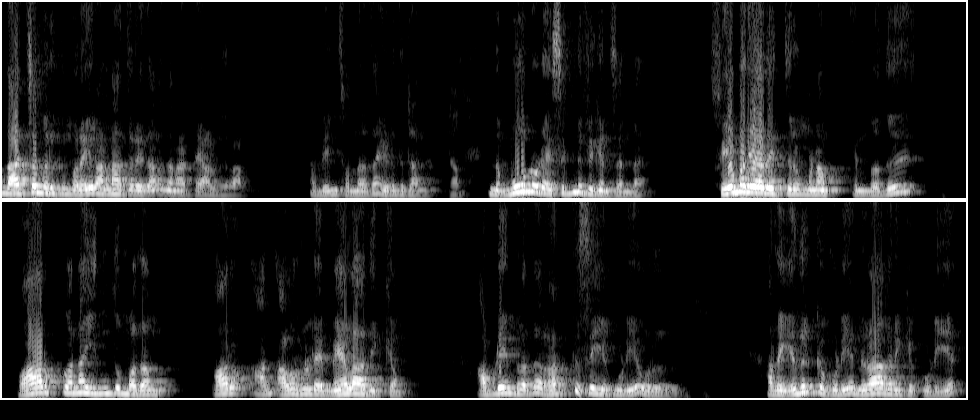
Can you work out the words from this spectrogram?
அந்த அச்சம் இருக்கும் முறையில் அண்ணாதுரை தான் இந்த நாட்டை ஆளுகிறான் அப்படின்னு சொன்னதை தான் எடுத்துட்டாங்க. இந்த மூணுடைய சிக்னிஃபிகன்ஸ் என்ன? சுயமரியாதை திருமணம் என்பது பார்ப்பன இந்து மதம் பார் அந்த- அவர்களுடைய மேலாதிக்கம் அப்படின்றத ரத்து செய்யக்கூடிய ஒரு அதை எதிர்க்கக்கூடிய நிராகரிக்கக்கூடிய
